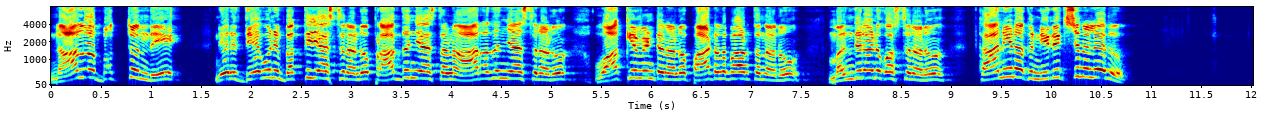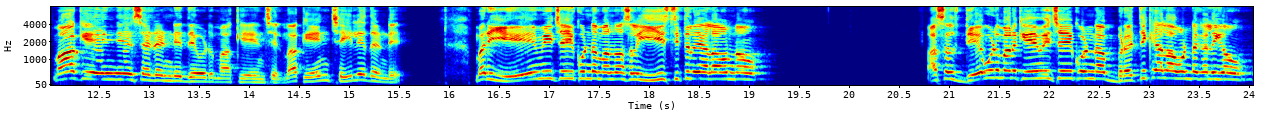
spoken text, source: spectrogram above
నాలో భక్తి ఉంది. నేను దేవుని భక్తి చేస్తున్నాను ప్రార్థన చేస్తున్నాను ఆరాధన చేస్తున్నాను వాక్యం వింటున్నాను పాటలు పాడుతున్నాను మందిరానికి వస్తున్నాను కానీ నాకు నిరీక్షణ లేదు. మాకు ఏం చేశాడండి దేవుడు? మాకు ఏం చేయలేదు. మాకు ఏం చేయలేదండి. మరి ఏమీ చేయకుండా మనం అసలు ఈ స్థితిలో ఎలా ఉన్నాం? అసలు దేవుడు మనకేమీ ఏమీ చేయకుండా బ్రతికి ఎలా ఉండగలిగాం?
